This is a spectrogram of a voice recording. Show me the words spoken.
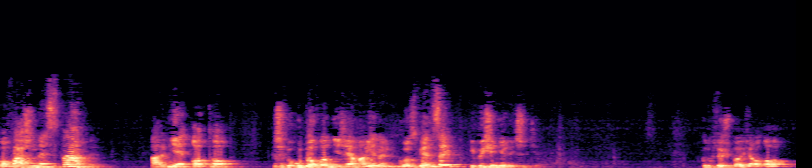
o ważne sprawy. Ale nie o to, żeby udowodnić, że ja mam jeden głos więcej i wy się nie liczycie. Ktoś powiedział o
